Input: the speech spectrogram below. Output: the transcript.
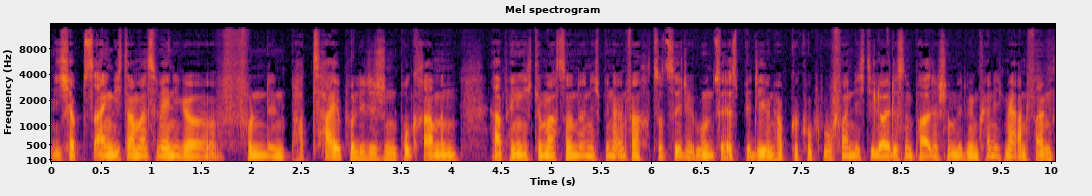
ich habe es eigentlich damals weniger von den parteipolitischen Programmen abhängig gemacht, sondern ich bin einfach zur CDU und zur SPD und habe geguckt, wo fand ich die Leute sympathisch und mit wem kann ich mehr anfangen.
